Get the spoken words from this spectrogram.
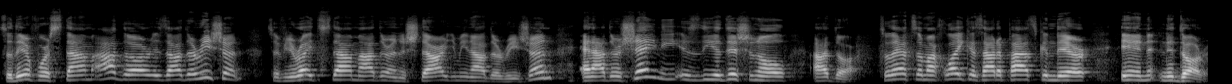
So therefore, stam adar is adar rishon. So if you write stam adar and a star, you mean adar rishon, and adar sheni is the additional adar. So that's a machlaikas how to paskin there in nidar.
